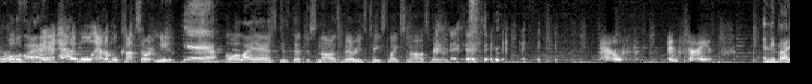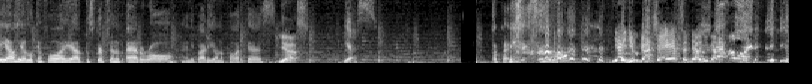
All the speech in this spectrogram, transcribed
All I, Yeah, ask, edible edible cups aren't new. Yeah. all I ask is that the snozzberries taste like snozzberries. Health and science. Anybody out here looking for a uh, prescription of Adderall? Anybody on the podcast? yes. Yes. Okay. Yeah, you got your answer now. You got that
